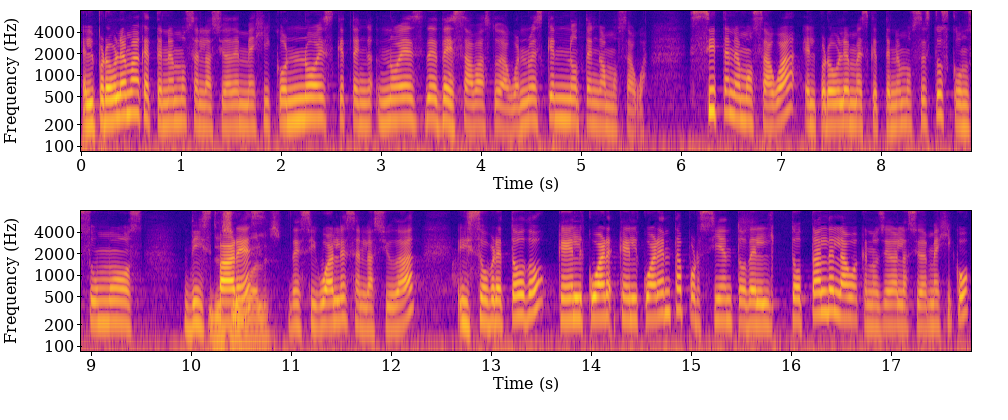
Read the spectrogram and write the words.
El problema que tenemos en la Ciudad de México no es, que tenga, no es de desabasto de agua, no es que no tengamos agua. Sí tenemos agua, el problema es que tenemos estos consumos dispares, desiguales en la ciudad y sobre todo que el, que el 40% del total del agua que nos llega a la Ciudad de México,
